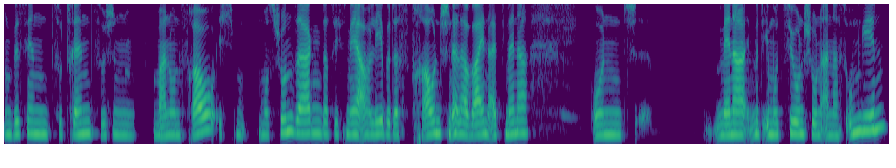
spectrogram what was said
ein bisschen zu trennen zwischen Mann und Frau. Ich muss schon sagen, dass ich es mehr erlebe, dass Frauen schneller weinen als Männer und äh, Männer mit Emotionen schon anders umgehen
